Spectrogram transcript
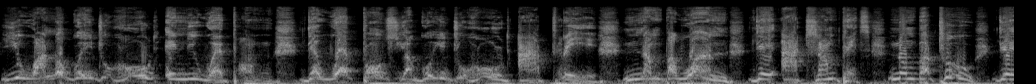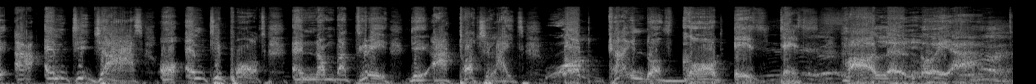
You are not going to hold any weapon. The weapons you are going to hold are three. Number one, they are trumpets. Number two, they are empty jars or empty pots. And number three, they are torchlights. What kind of God is this? Hallelujah.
